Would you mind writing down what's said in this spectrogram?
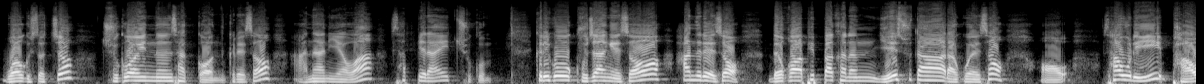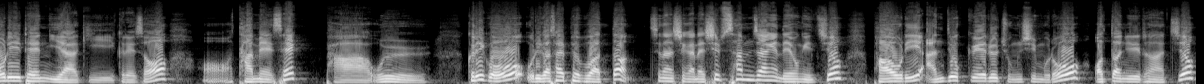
뭐 하고 있었죠? 죽어 있는 사건. 그래서 아나니아와 삽비라의 죽음. 그리고 9장에서 하늘에서 너가 핍박하는 예수다라고 해서 어 사울이 바울이 된 이야기. 그래서 어 담에색 바울. 그리고 우리가 살펴보았던 지난 시간에 13장의 내용이 있죠. 바울이 안디옥 교회를 중심으로 어떤 일이 일어났죠?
